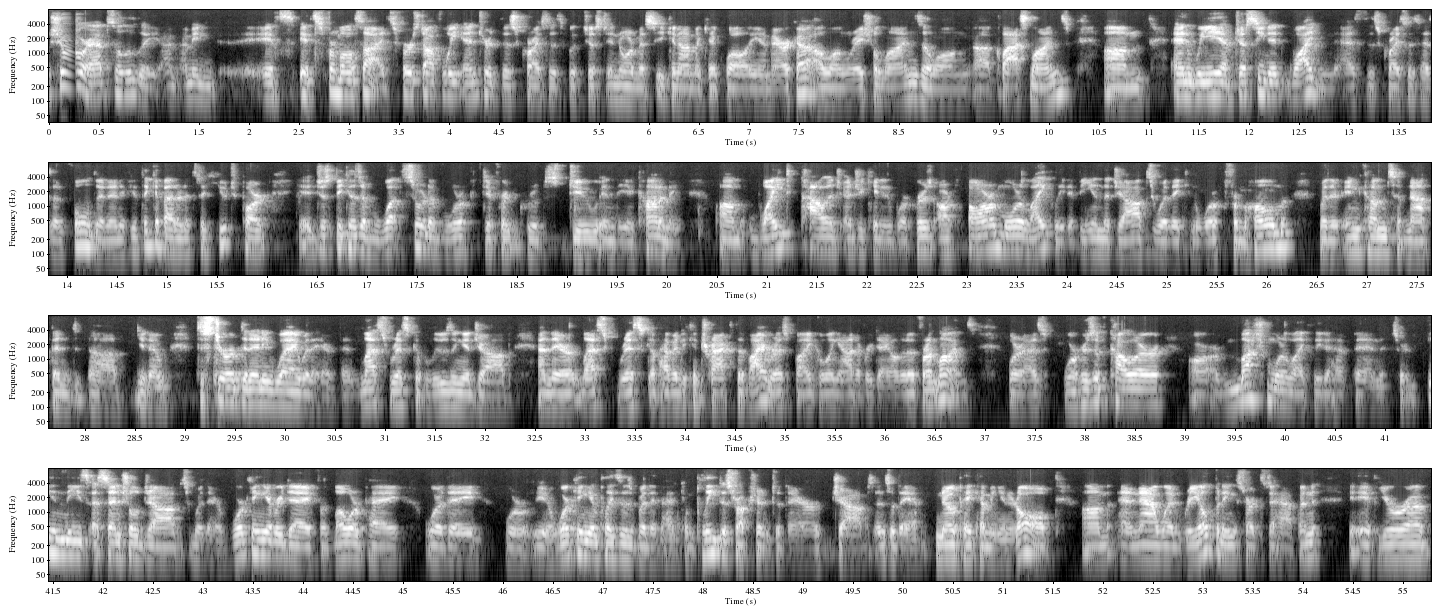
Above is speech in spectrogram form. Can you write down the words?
Sure, absolutely. I, I, mean, it's it's from all sides. First off, we entered this crisis with just enormous economic inequality in America, along racial lines, along uh, class lines, um, and we have just seen it widen as this crisis has unfolded. And if you think about it, it's a huge part eh, just because of what sort of work different groups do in the economy um, white college educated workers are far more likely to be in the jobs where they can work from home, where their incomes have not been, uh, you know, disturbed in any way, where they have been less risk of losing a job, and they're less risk of having to contract the virus by going out every day onto the front lines. Whereas workers of color are much more likely to have been sort of in these essential jobs where they're working every day for lower pay, or they were you know working in places where they've had complete disruption to their jobs, and so they have no pay coming in at all. Um, and now, when reopening starts to happen, if you're a,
